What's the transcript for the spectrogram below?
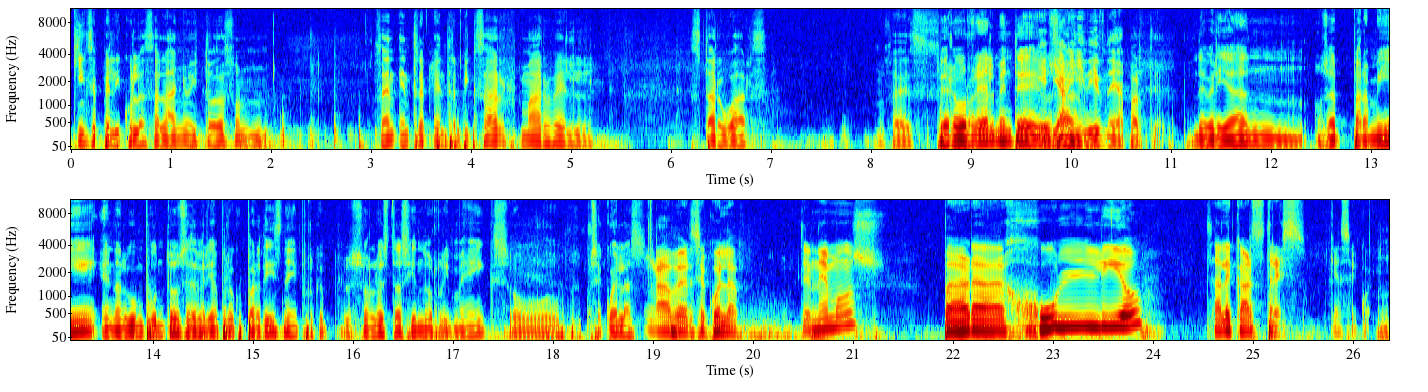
15 películas al año y todas son... O sea, en- entre, entre Pixar, Marvel, Star Wars. O sea, es... Pero realmente, y, o y- sea, y Disney aparte. deberían, o sea, para mí en algún punto se debería preocupar Disney porque pues, solo está haciendo remakes o secuelas. A ver, secuela. Tenemos para julio sale Cars 3, que es secuela.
